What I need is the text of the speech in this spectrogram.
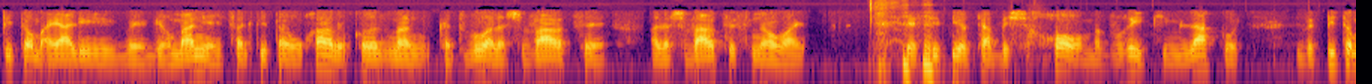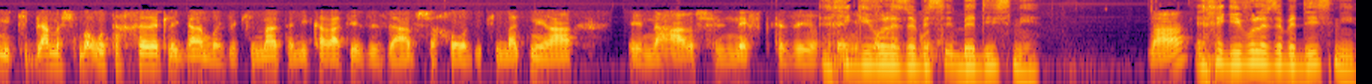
פתאום היה לי בגרמניה, הצגתי את הארוחה, והם כל הזמן כתבו על השוורצה, על השוורצה סנו ווייט. כי עשיתי אותה בשחור, מבריק, עם לקות, ופתאום היא קיבלה משמעות אחרת לגמרי, זה כמעט, אני קראתי לזה זהב שחור, זה כמעט נראה אה, נהר של נפט כזה יוצא. איך הגיבו לזה. בס- בדיסני? מה? איך הגיבו לזה בדיסני?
